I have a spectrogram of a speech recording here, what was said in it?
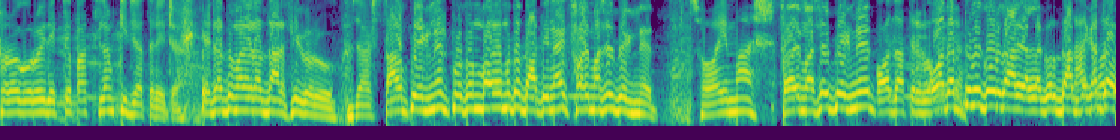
সড়ো গরুই দেখতে পাচ্ছিলাম কি জাতের এটা? এটা তোমার এটা জার্সি গরু। তাও প্রেগনেন্ট প্রথমবারের মতো দাঁতি নাই ছয় মাসের প্রেগনেন্ট ছয় মাস? ছয় মাসের প্রেগনেন্ট অদাঁতের গরু অদাঁত তুমি গরু দাঁড়ে আল্লাহ গরু দাঁত দাঁত দেখা দাও।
